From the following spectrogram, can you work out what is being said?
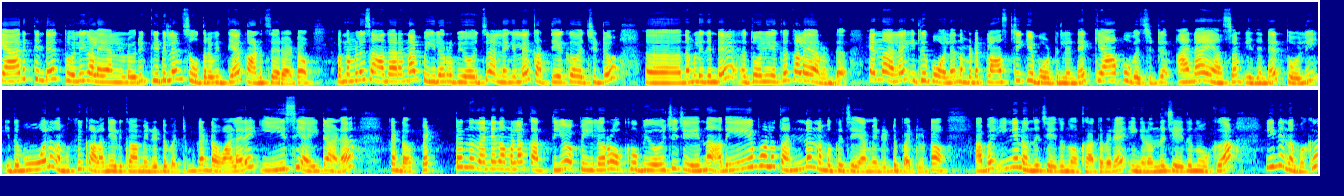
ക്യാരറ്റിന്റെ തൊലി കളയാനുള്ള ഒരു കിടിലൻ സൂത്രവിദ്യ കാണിച്ചു തരാം കേട്ടോ. അപ്പോൾ നമ്മൾ സാധാരണ പീലർ ഉപയോഗിച്ച് അല്ലെങ്കിൽ കത്തിയൊക്കെ വെച്ചിട്ടോ നമ്മളിതിന്റെ തൊലിയൊക്കെ കളയാറുണ്ട്. എന്നാൽ ഇതുപോലെ നമ്മുടെ പ്ലാസ്റ്റിക് ബോട്ടിലിന്റെ ക്യാപ്പ് വെച്ചിട്ട് അനായാസം ഇതിന്റെ തൊലി ഇതുപോലെ നമുക്ക് കളഞ്ഞെടുക്കാൻ വേണ്ടിയിട്ട് പറ്റും. കണ്ടോ? വളരെ ഈസി ആയിട്ടാണ്. കണ്ടോ? പെട്ടെന്ന് തന്നെ നമ്മൾ ആ കത്തിയോ പീലറോ ഒക്കെ ഉപയോഗിച്ച് ചെയ്യുന്ന അതേപോലെ തന്നെ നമുക്ക് ചെയ്യാൻ വേണ്ടിയിട്ട് പറ്റും കേട്ടോ. അപ്പോൾ ഇങ്ങനൊന്ന് ചെയ്ത് നോക്കാത്തവരെ ഇങ്ങനൊന്ന് ചെയ്ത് നോക്കുക. ഇനി നമുക്ക്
